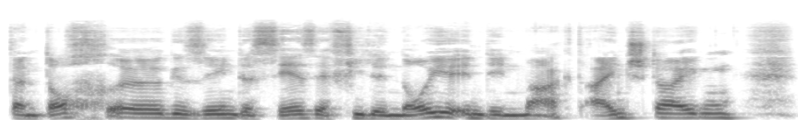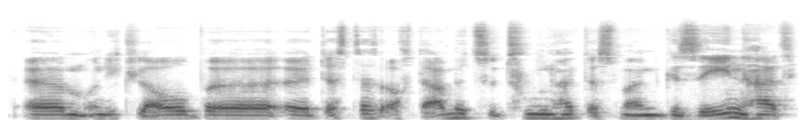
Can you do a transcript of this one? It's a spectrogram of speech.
dann doch äh, gesehen, dass sehr, sehr viele neue in den Markt einsteigen. Ähm, und ich glaube, äh, dass das auch damit zu tun hat, dass man gesehen hat,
